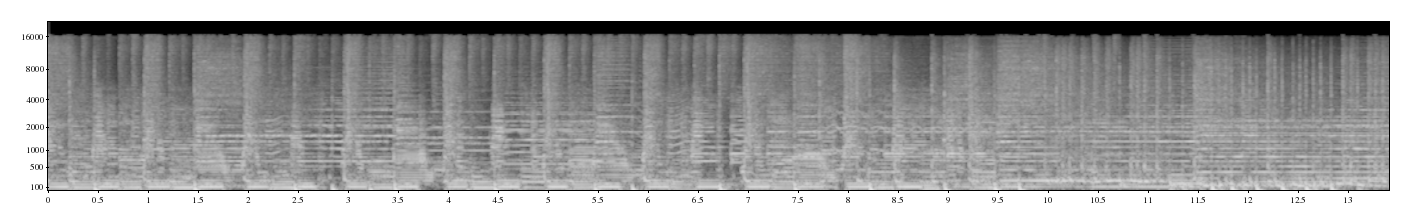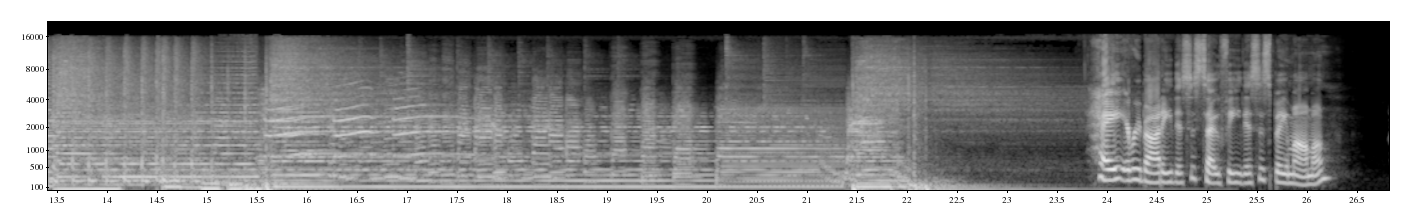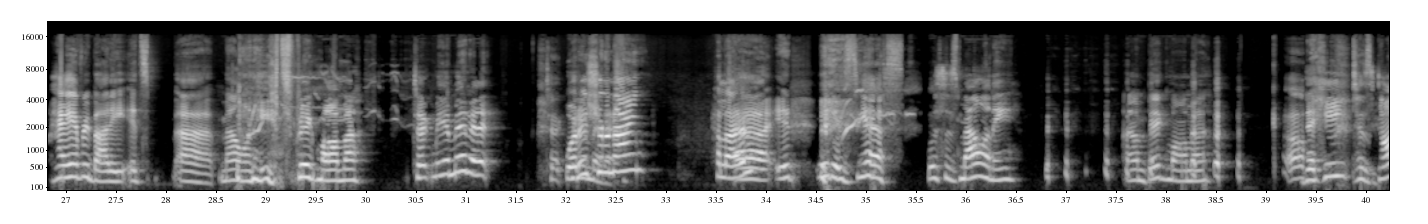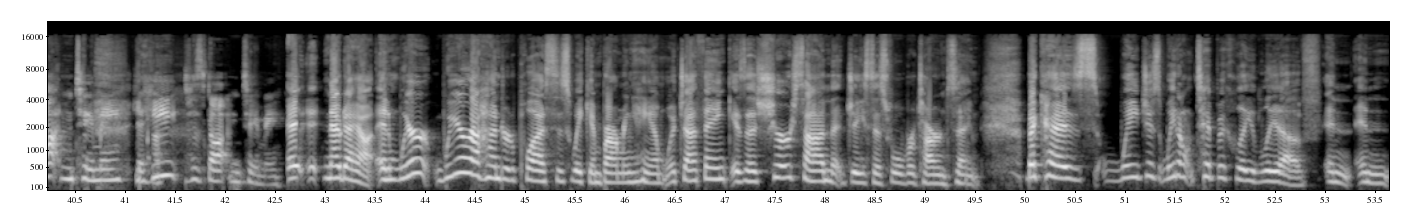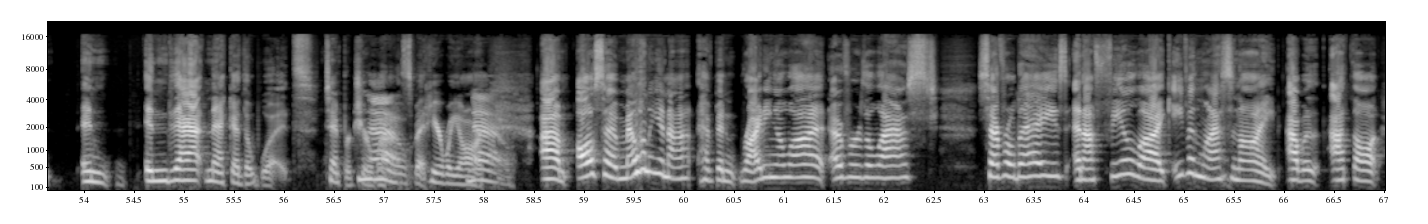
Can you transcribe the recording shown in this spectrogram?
Hey, everybody, this is Sophie. This is Boo Mama. Hey, everybody, it's uh, Melanie. it's Big Mama. Took me a minute. Took what is your name? Hello? Uh, it, it is, yes. This is Melanie. I'm Big Mama. Oh. The heat has gotten to me. The heat has gotten to me. It, it, no doubt. And we're we're a hundred plus this week in Birmingham, which I think is a sure sign that Jesus will return soon. Because we just we don't typically live in in in in that neck of the woods, temperature no. wise. But here we are. No. Um, also, Melanie and I have been writing a lot over the last several days, and I feel like even last night I was I thought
